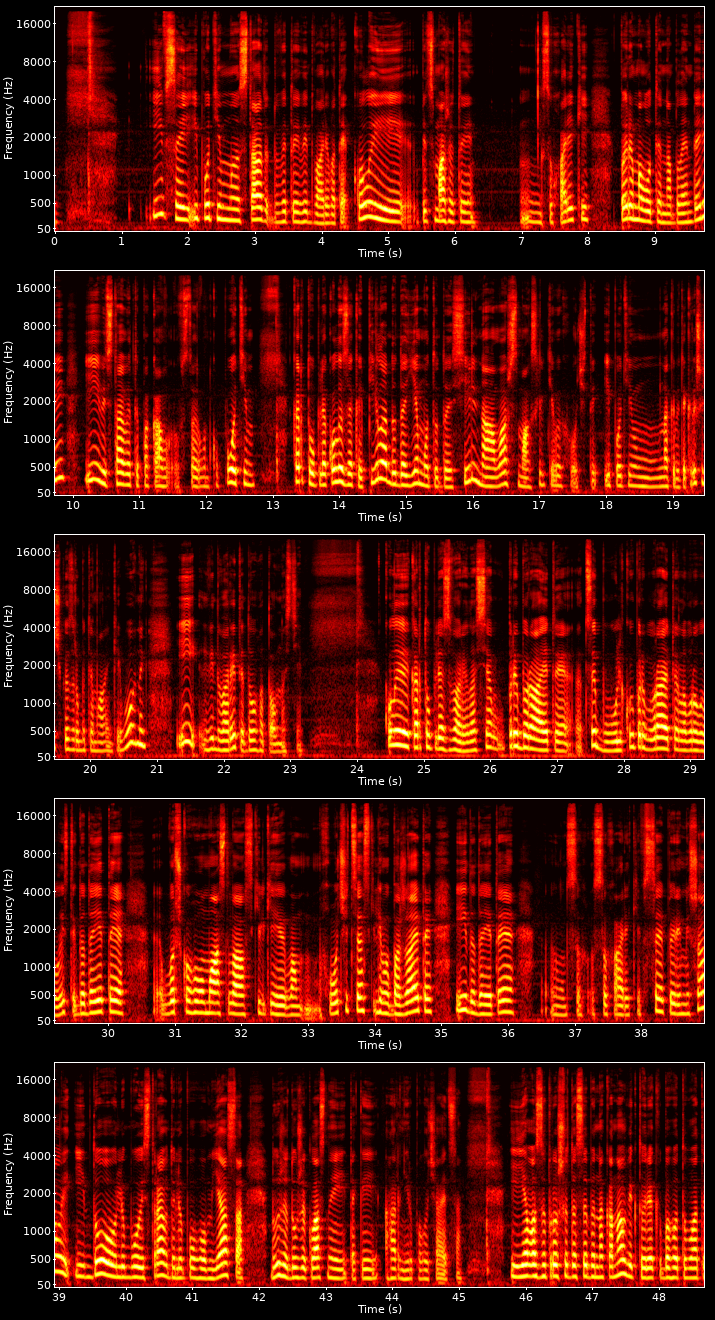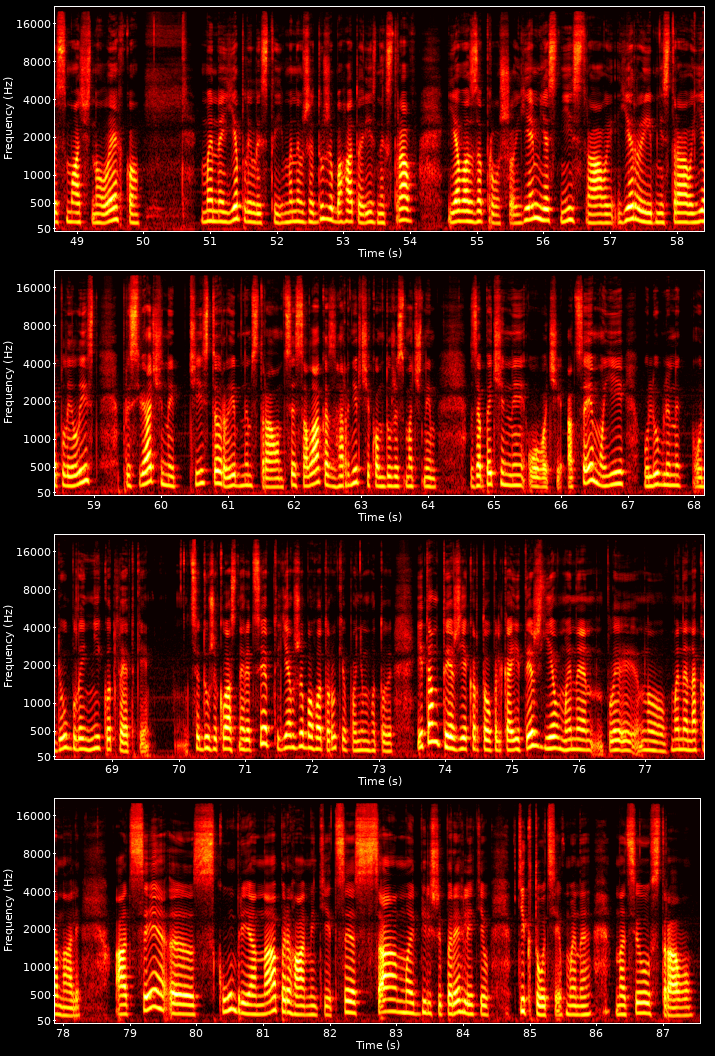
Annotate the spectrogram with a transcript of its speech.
І все, і потім ставити відварювати. Коли підсмажити сухарики, перемолоти на блендері і відставити поки в сторонку. Потім картопля, коли закипіла, додаємо туди сіль на ваш смак, скільки ви хочете. І потім накрити кришечкою, зробити маленький вогник і відварити до готовності. Коли картопля зварилася, прибираєте цибульку, прибираєте лавровий листик, додаєте вершкового масла, скільки вам хочеться, скільки ви бажаєте, і додаєте е, сухарики. Все перемішали і до любої страви, до любого м'яса дуже-дуже класний такий гарнір виходить. І я вас запрошую до себе на канал Вікторія Киба готувати смачно, легко. У мене є плейлисти, в мене вже дуже багато різних страв. Я вас запрошую. Є м'ясні страви, є рибні страви, є плейлист, присвячений чисто рибним стравам. Це салака з гарнірчиком дуже смачним, запечені овочі. А це мої улюблені, улюблені котлетки. Це дуже класний рецепт, я вже багато років по ньому готую. І там теж є картопелька, і теж є в мене, ну, в мене на каналі. А це е, скумбрія на пергаменті. Це саме більше переглядів в Тіктоці в мене на цю страву.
